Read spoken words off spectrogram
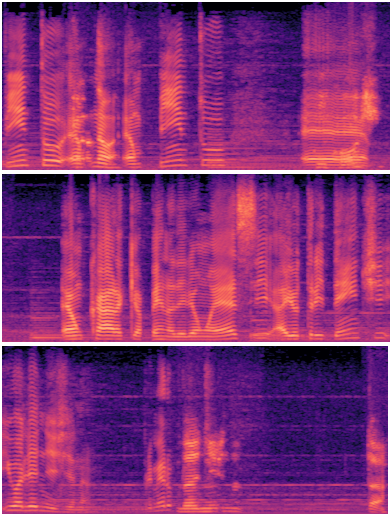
Pinto é. Cara, Não, é um pinto. É. É um cara que a perna dele é um S, aí o tridente e o alienígena. Primeiro Da alienígena. Tá.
